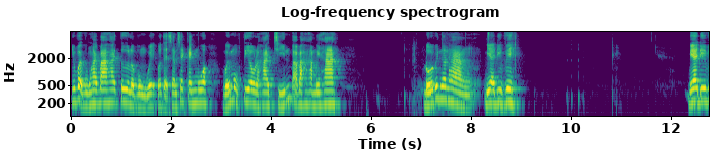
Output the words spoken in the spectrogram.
như vậy vùng 23 24 là vùng quý vị có thể xem xét canh mua với mục tiêu là 29 33 22. Đối với ngân hàng BIDV BIDV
